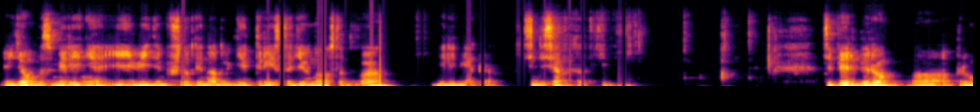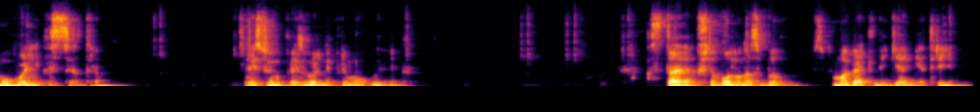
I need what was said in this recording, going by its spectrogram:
Идем в измерение и видим, что длина дуги 392 миллиметра. 70 откидываем. Теперь берем э, прямоугольник из центра. Рисуем произвольный прямоугольник. Ставим, чтобы он у нас был вспомогательной геометрии.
